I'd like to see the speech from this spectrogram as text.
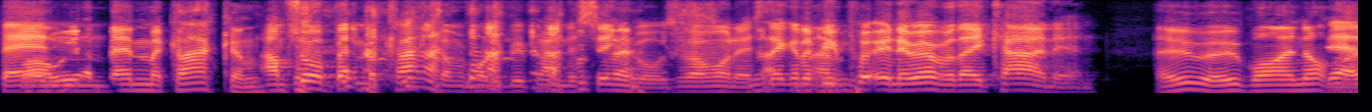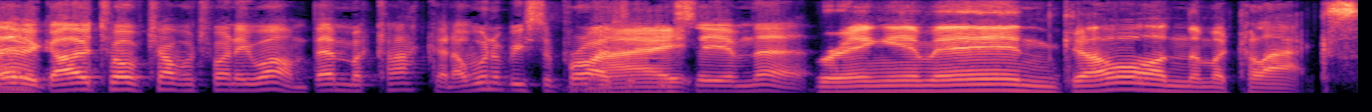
Ben. Oh, we Ben McLachlan. I'm sure Ben McLachlan will probably be playing the singles. If I'm honest, they're going to be putting whoever they can in. Ooh, ooh, why not? Yeah, there we go. 12 travel 21. Ben McLachlan. I wouldn't be surprised if Mate. we see him there. Bring him in. Go on, the McClacks.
